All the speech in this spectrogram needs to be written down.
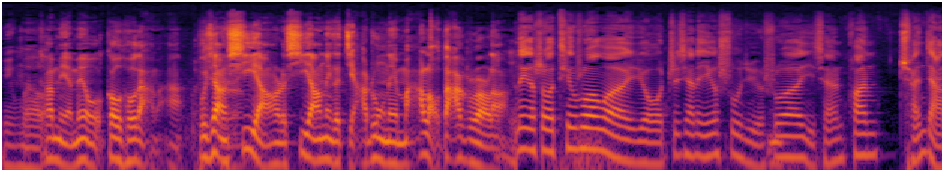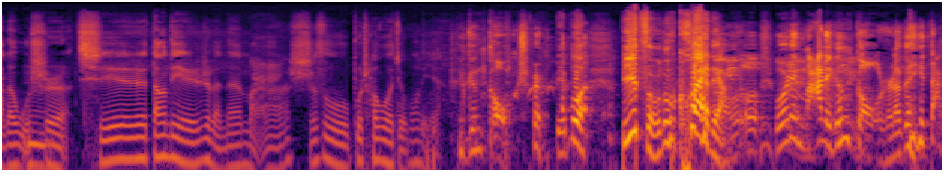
明白了。他们也没有高头大马，不像西洋似的，西洋那个甲重那马老大个了。那个时候听说过有之前的一个数据，说以前穿全甲的武士骑当地日本的马时速不超过九公里，跟狗似的。比不比走路快点儿。我我我说那马得跟狗似的，跟一大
